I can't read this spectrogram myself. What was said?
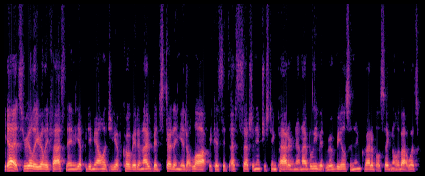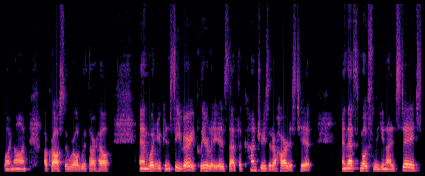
yeah, it's really, really fascinating, the epidemiology of COVID. And I've been studying it a lot because it's such an interesting pattern. And I believe it reveals an incredible signal about what's going on across the world with our health. And what you can see very clearly is that the countries that are hardest hit, and that's mostly the United States,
